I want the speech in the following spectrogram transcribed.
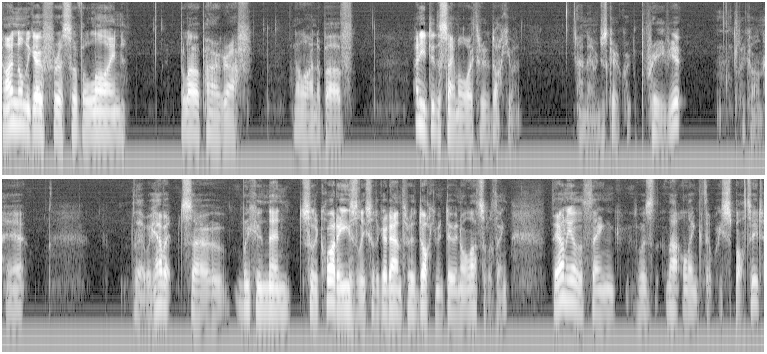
Now I normally go for a sort of a line below a paragraph and a line above and you do the same all the way through the document. And then just go a quick preview click on here. There we have it. So we can then sort of quite easily sort of go down through the document doing all that sort of thing the only other thing was that link that we spotted,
